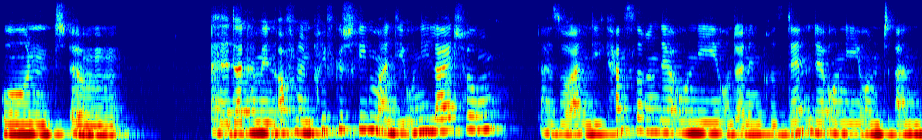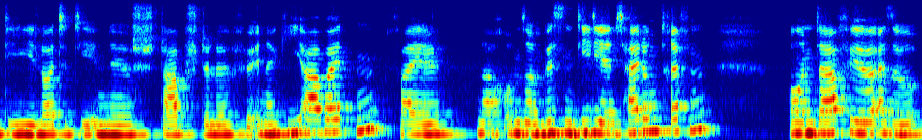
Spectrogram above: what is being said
Und ähm, äh, dann haben wir einen offenen Brief geschrieben an die Unileitung, also an die Kanzlerin der Uni und an den Präsidenten der Uni und an die Leute, die in der Stabstelle für Energie arbeiten, weil nach unserem Wissen die die Entscheidung treffen. Und dafür, also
